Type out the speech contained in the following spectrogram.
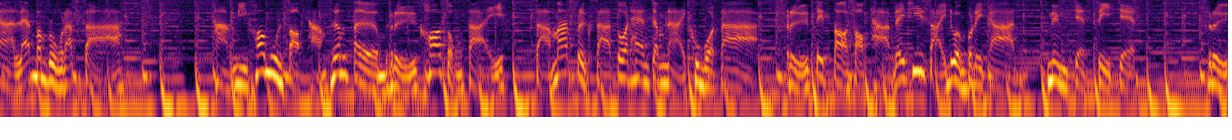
งานและบำรุงรักษา หากมีข้อมูลสอบถามเพิ่มเติม หรือข้อสงสัย สามารถปรึกษาตัวแทนจำหน่ายคูโบตาหรือติดต่อสอบถามได้ที่สายด่วนบริการ 1747 หรือ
